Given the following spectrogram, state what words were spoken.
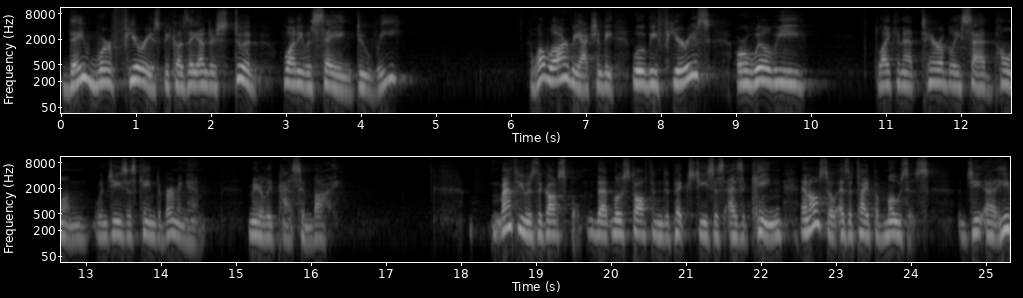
They were furious because they understood what he was saying. Do we? What will our reaction be? Will we be furious or will we, like in that terribly sad poem when Jesus came to Birmingham, merely pass him by? Matthew is the gospel that most often depicts Jesus as a king and also as a type of Moses. Uh, he,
